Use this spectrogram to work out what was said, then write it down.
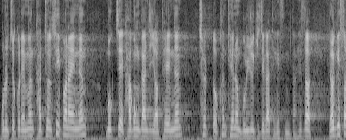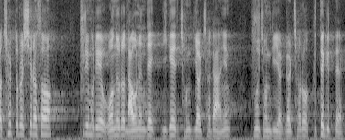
오른쪽 그림은 같은 수입 번화에 있는 목재 가공 단지 옆에 있는 철도 컨테이너 물류 기지가 되겠습니다. 그래서 여기서 철도를 실어서 프리무리의 원으로 나오는데 이게 전기 열차가 아닌 부전기 열- 열차로 그때 그때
